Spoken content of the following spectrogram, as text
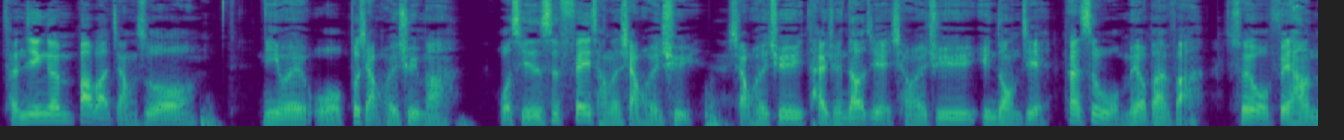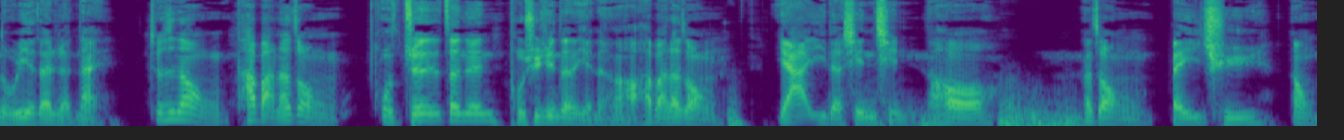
曾经跟爸爸讲说：“你以为我不想回去吗？我其实是非常的想回去，想回去跆拳道界，想回去运动界，但是我没有办法。”所以我非常努力的在忍耐，就是那种他把那种，我觉得这边朴叙俊真的演的很好，他把那种压抑的心情，然后那种悲屈，那种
